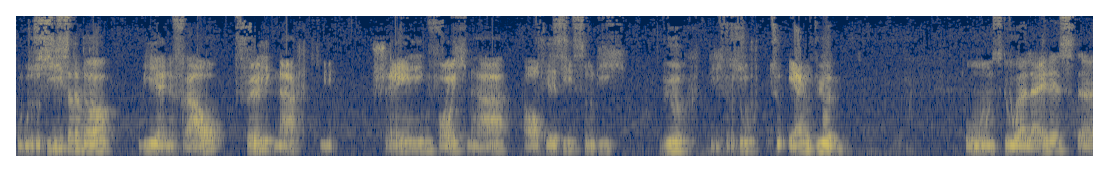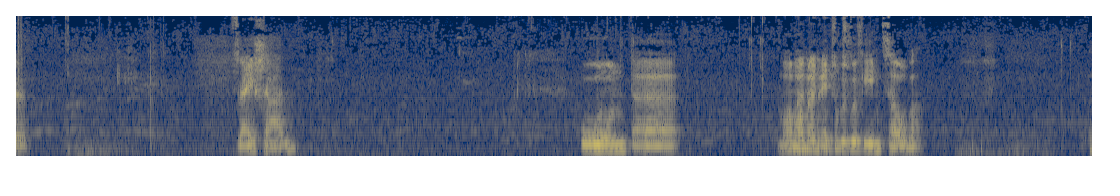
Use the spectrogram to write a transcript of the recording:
und du siehst dann da, wie eine Frau völlig nackt mit strähnigen, feuchten Haar auf dir sitzt und dich würgt, dich versucht zu erwürgen. Und du erleidest äh, zwei Schaden. Und äh, machen wir mal einen Rettungswurf gegen Zauber. Äh,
